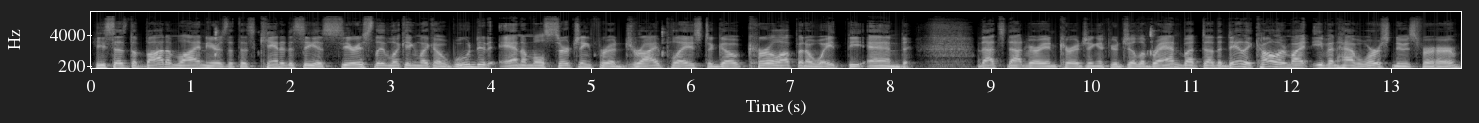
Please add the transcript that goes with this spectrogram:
He says the bottom line here is that this candidacy is seriously looking like a wounded animal searching for a dry place to go curl up and await the end. That's not very encouraging if you're Gillibrand, but uh, the Daily Caller might even have worse news for her.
